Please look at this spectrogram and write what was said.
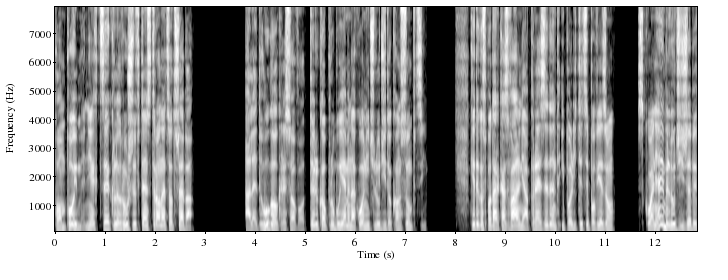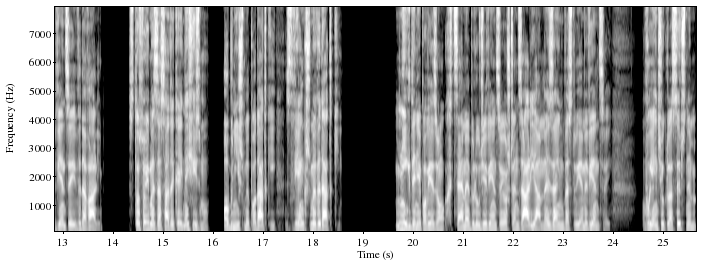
Pompujmy, niech cykl ruszy w tę stronę, co trzeba. Ale długookresowo tylko próbujemy nakłonić ludzi do konsumpcji. Kiedy gospodarka zwalnia, prezydent i politycy powiedzą skłaniajmy ludzi, żeby więcej wydawali. Stosujmy zasady keynesizmu. Obniżmy podatki, zwiększmy wydatki. Nigdy nie powiedzą, chcemy, by ludzie więcej oszczędzali, a my zainwestujemy więcej. W ujęciu klasycznym,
